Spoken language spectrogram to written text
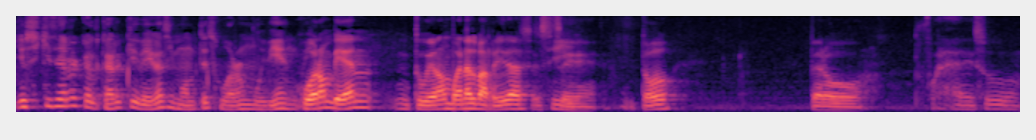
yo sí quisiera recalcar que Vegas y Montes jugaron muy bien. güey. Jugaron bien, tuvieron buenas barridas, este, Sí. y todo. Pero eso.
